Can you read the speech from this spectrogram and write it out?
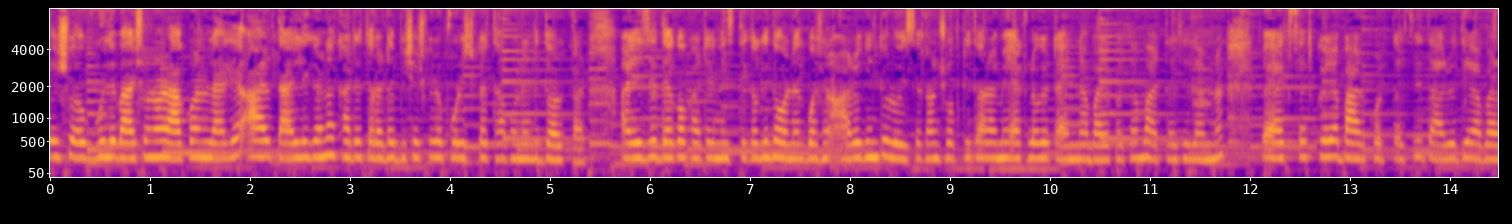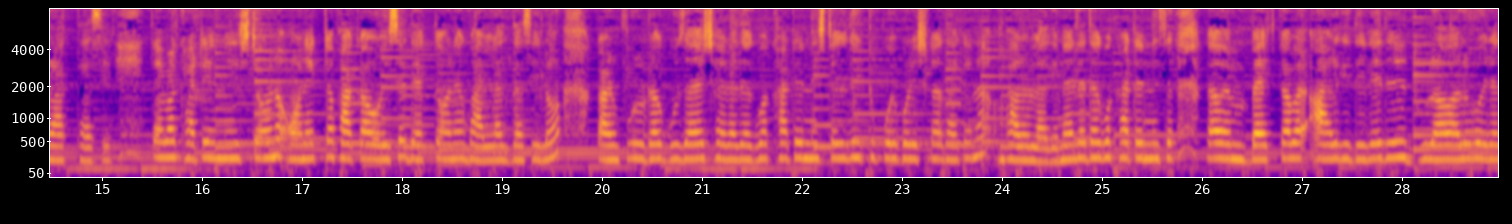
তো সবগুলি বাসনও রাখন লাগে, আর তার লিগে না খাটের তলাটা বিশেষ করে পরিষ্কার থাকানোর দরকার। আর এই যে দেখো, খাটের নিচ থেকেও কিন্তু অনেক বাসন আরও কিন্তু রয়েছে, কারণ সবটি তো আর আমি এক লগে টাইম না বার করতাম পারতেছিলাম না। তো এক সাইড করে বার করতেছি, তারও দিয়ে আবার রাখতেছি। তো এবার খাটের নিচটাও না অনেকটা ফাঁকা হয়েছে, দেখতে অনেক ভালো লাগতেছিল। কারণ পুরোটা গুজায় ছেড়ে দেখব খাটের নিচটা যদি একটু পই পরিষ্কার থাকে না, ভালো লাগে। নাহলে দেখব খাটের নিচে ব্যাগ কাবার আলগি দিলে যদি ধুলা ভালো হয়ে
